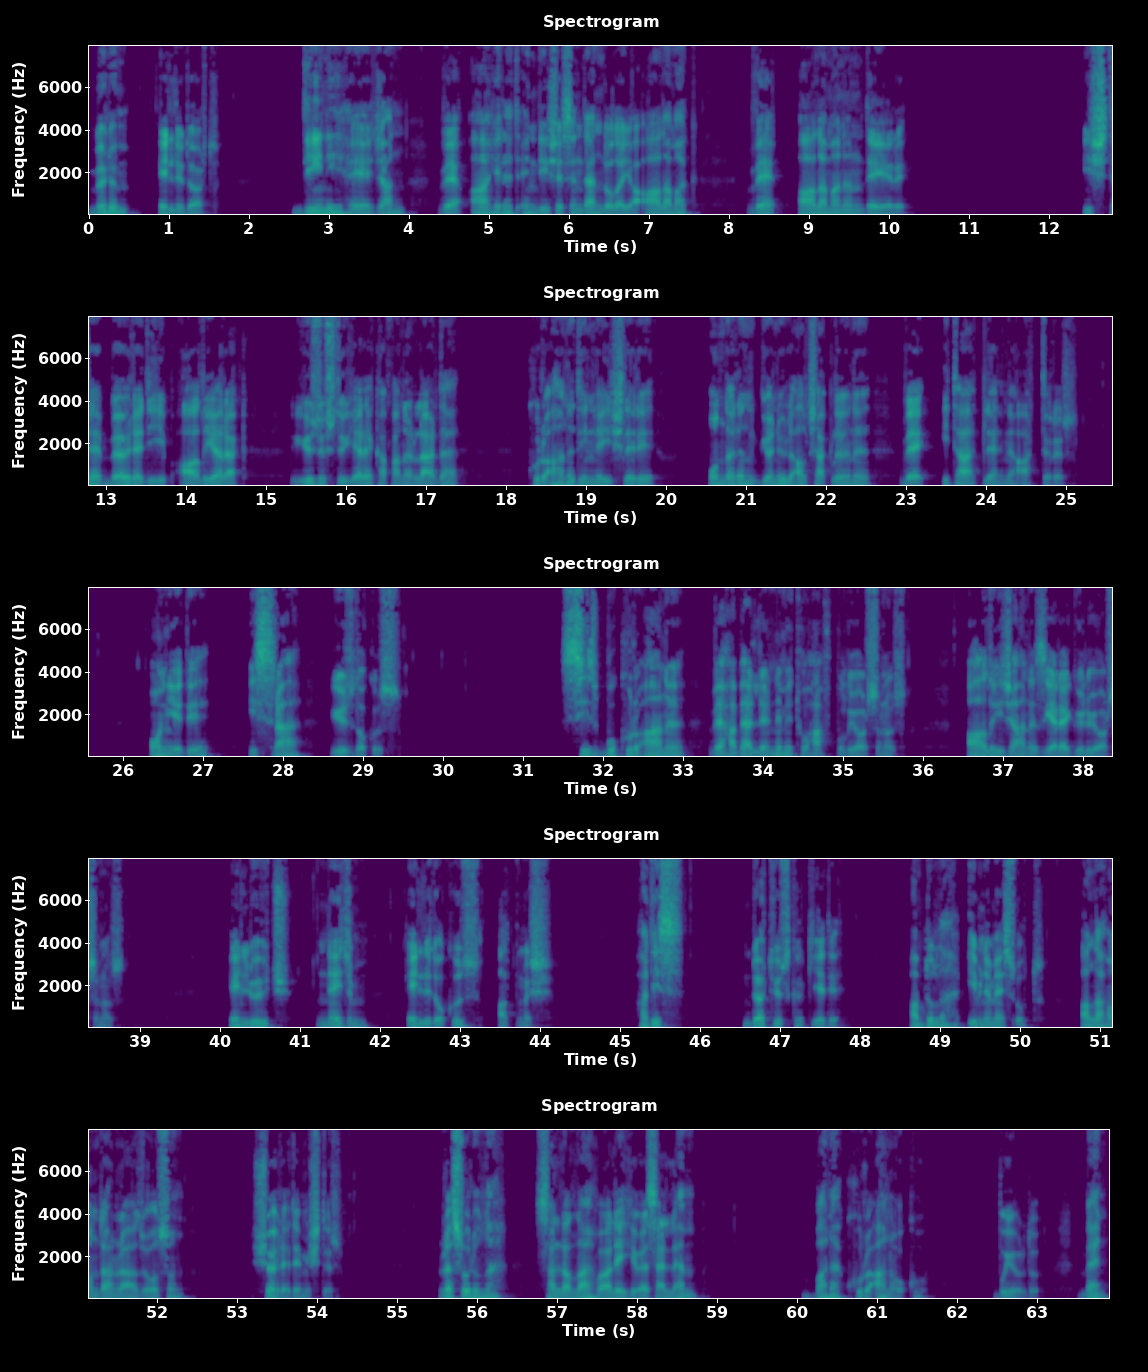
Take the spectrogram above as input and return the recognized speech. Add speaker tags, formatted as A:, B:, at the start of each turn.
A: Bölüm 54 Dini heyecan ve ahiret endişesinden dolayı ağlamak ve ağlamanın değeri. İşte böyle deyip ağlayarak yüzüstü yere kapanırlar da Kur'an'ı dinleyişleri onların gönül alçaklığını ve itaatlerini arttırır. 17 İsra 109 Siz bu Kur'an'ı ve haberlerini mi tuhaf buluyorsunuz? Ağlayacağınız yere gülüyorsunuz. 53 Necm 59 60 Hadis 447 Abdullah İbni Mes'ud Allah ondan razı olsun şöyle demiştir. Rasulullah sallallahu aleyhi ve sellem bana Kur'an oku buyurdu. Ben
